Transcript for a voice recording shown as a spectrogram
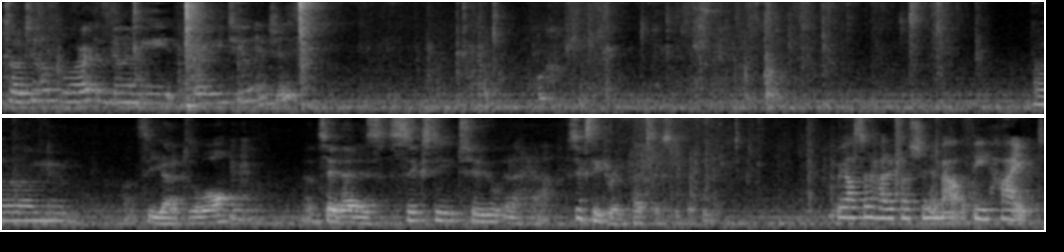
So to the floor is gonna be thirty-two inches. Um, let's see, you got it to the wall? Mm-hmm. I'd say that is 62 and a half. 63. That's 63. We also had a question about the height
